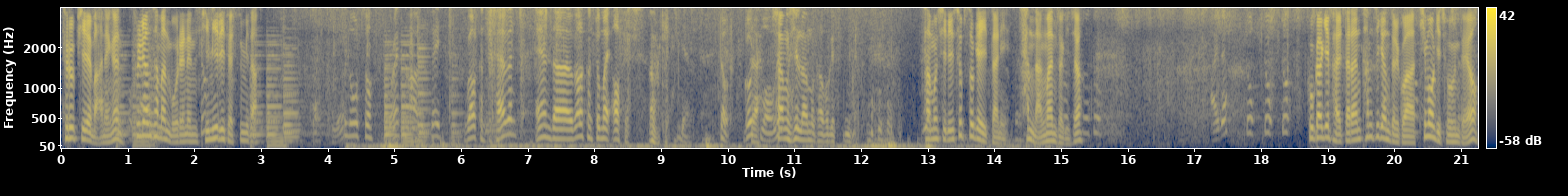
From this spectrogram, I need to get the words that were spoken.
트루피의 만행은 훈련사만 모르는 비밀이 됐습니다. And also, right now I will say, welcome to heaven and uh, welcome to my office. 오케이. Yes. So, go 자, slowly. 사무실로 한번 가보겠습니다. 사무실이 숲 속에 있다니 참 낭만적이죠. Tuk, tuk. 후각이 발달한 탐지견들과 팀워크 좋은데요.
